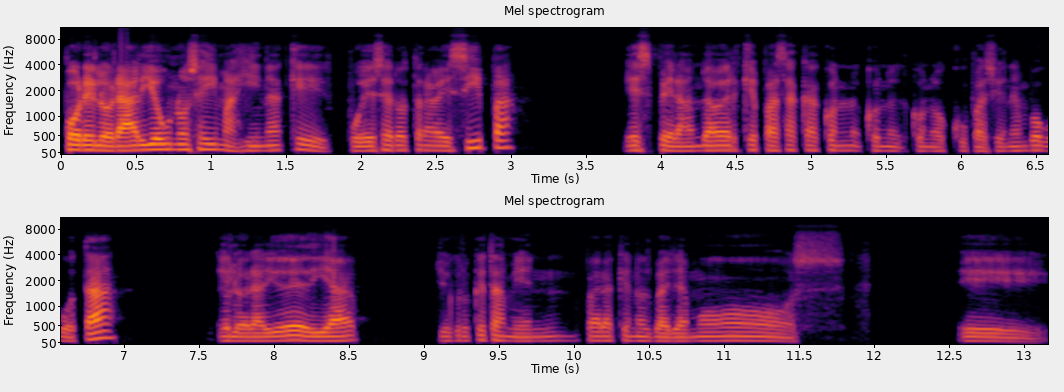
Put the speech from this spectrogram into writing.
por el horario uno se imagina que puede ser otra vez Zipa, esperando a ver qué pasa acá con, la ocupación en Bogotá. El horario de día, yo creo que también para que nos vayamos eh,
